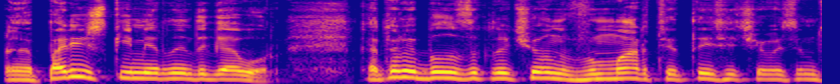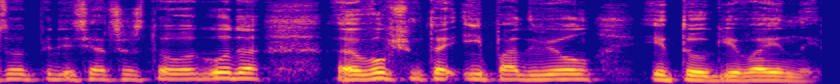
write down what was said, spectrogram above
Э, Парижский мирный договор, который был заключен в марте 1856 года, э, в общем-то и подвел итоги войны.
